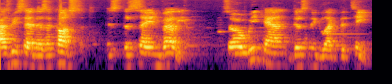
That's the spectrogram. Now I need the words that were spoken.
as we said, is a constant. It's the same value. So we can just neglect the T.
